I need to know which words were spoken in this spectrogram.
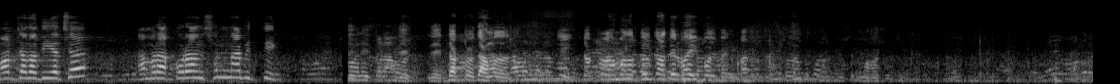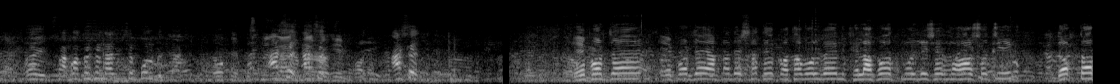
মর্যাদা দিয়েছে। আমরা কোরআন সুন্না ভিত্তিক। ডক্টর আহমদ জি ডক্টর আহমদ আব্দুল কাদের ভাই বলবেন। বাংলাদেশ মহাসচিব ওই স্বাগত হোসেন আলী সাহেব বলবেন আসেন আসেন। আসেন। এ পর্যায়ে এ পর্যায়ে আপনাদের সাথে কথা বলবেন খেলাফত মজলিসের মহাসচিব ডক্টর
